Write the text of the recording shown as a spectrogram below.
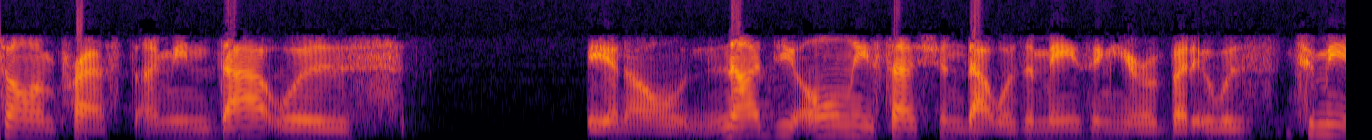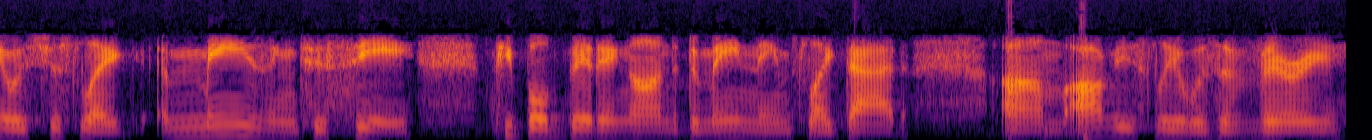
so impressed. I mean that was you know, not the only session that was amazing here, but it was to me it was just like amazing to see people bidding on the domain names like that. Um, obviously, it was a very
